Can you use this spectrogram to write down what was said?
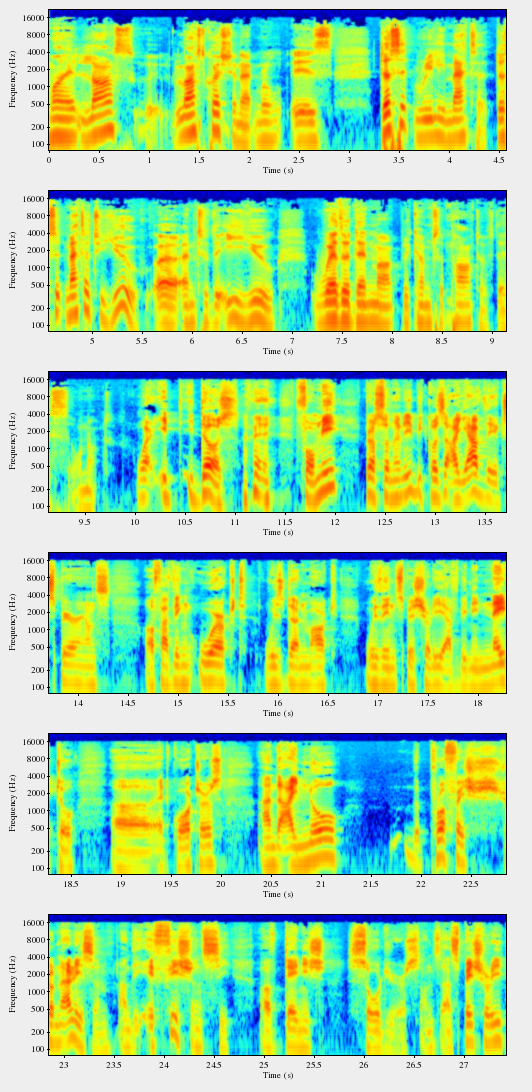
My last last question, Admiral, is: Does it really matter? Does it matter to you uh, and to the EU whether Denmark becomes a part of this or not? Well, it it does for me personally because I have the experience of having worked with Denmark within, especially I've been in NATO uh, headquarters, and I know the professionalism and the efficiency of Danish soldiers. And especially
